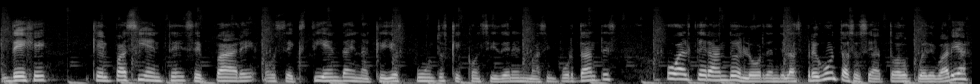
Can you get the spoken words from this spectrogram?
deje que el paciente se pare o se extienda en aquellos puntos que consideren más importantes o alterando el orden de las preguntas, o sea, todo puede variar.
